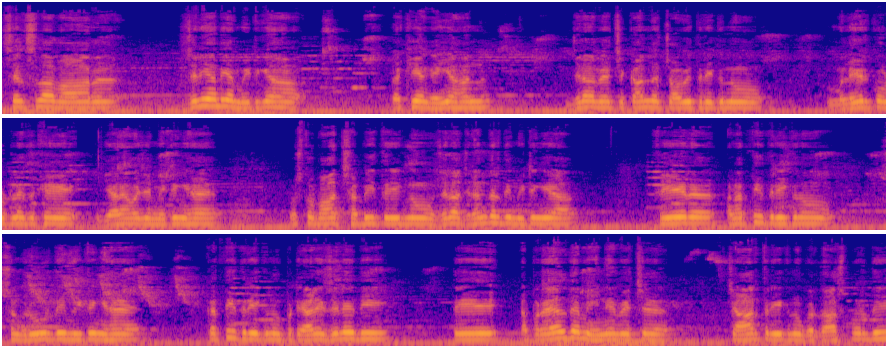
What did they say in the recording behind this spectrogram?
ਸਿਲਸਿਲਾਵਾਰ ਜ਼ਿਲ੍ਹਿਆਂ ਦੀਆਂ ਮੀਟਿੰਗਾਂ ਰੱਖੀਆਂ ਗਈਆਂ ਹਨ, ਜਿਨ੍ਹਾਂ ਵਿੱਚ ਕੱਲ 24 ਤਰੀਕ ਨੂੰ ਮਲੇਰਕੋਟਲੇ ਵਿਖੇ 11 ਵਜੇ ਮੀਟਿੰਗ ਹੈ। ਉਸ ਤੋਂ ਬਾਅਦ 26 ਤਰੀਕ ਨੂੰ ਜ਼ਿਲ੍ਹਾ ਜਲੰਧਰ ਦੀ ਮੀਟਿੰਗ ਆ। ਫਿਰ 29 ਤਰੀਕ ਨੂੰ ਸੰਗਰੂਰ ਦੀ ਮੀਟਿੰਗ ਹੈ। 31 ਤਰੀਕ ਨੂੰ ਪਟਿਆਲੇ ਜ਼ਿਲ੍ਹੇ ਦੀ ਤੇ ਅਪ੍ਰੈਲ ਦੇ ਮਹੀਨੇ ਵਿੱਚ 4 ਤਰੀਕ ਨੂੰ ਗੁਰਦਾਸਪੁਰ ਦੀ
